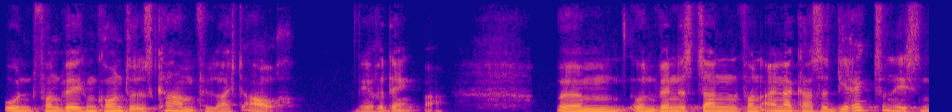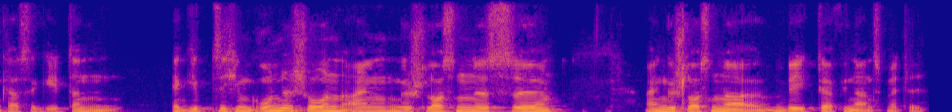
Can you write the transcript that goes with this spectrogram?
und von welchem Konto es kam, vielleicht auch. Wäre denkbar. Ähm, und wenn es dann von einer Kasse direkt zur nächsten Kasse geht, dann ergibt sich im Grunde schon ein geschlossenes, äh, ein geschlossener Weg der Finanzmittel.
